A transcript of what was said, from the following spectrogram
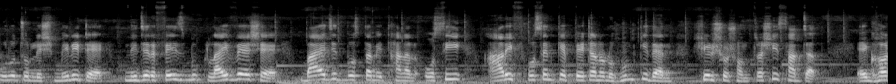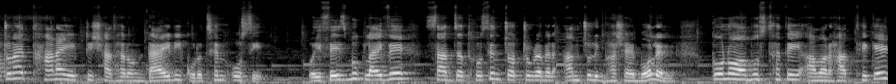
উনচল্লিশ মিনিটে নিজের ফেসবুক লাইভে এসে বায়েজিদ বোস্তামি থানার ওসি আরিফ হোসেনকে পেটানোর হুমকি দেন শীর্ষ সন্ত্রাসী সাজ্জাদ। এ ঘটনায় থানায় একটি সাধারণ ডায়েরি করেছেন ওসি। ওই ফেসবুক লাইভে সাজ্জাদ হোসেন চট্টগ্রামের আঞ্চলিক ভাষায় বলেন, কোনো অবস্থাতেই আমার হাত থেকে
